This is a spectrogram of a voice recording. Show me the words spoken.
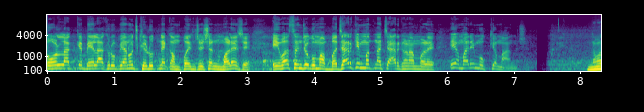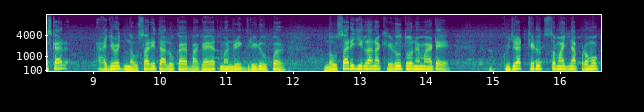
દોઢ લાખ કે બે લાખ રૂપિયાનું જ ખેડૂતને કમ્પન્સેશન મળે છે. એવા સંજોગોમાં બજાર કિંમતના ચાર ગણા મળે એ અમારી મુખ્ય માંગ છે. નમસ્કાર. આજરોજ નવસારી તાલુકા બાગાયત મંડળી ગ્રીડ ઉપર નવસારી જિલ્લાના ખેડૂતોને માટે ગુજરાત ખેડૂત સમાજના પ્રમુખ,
